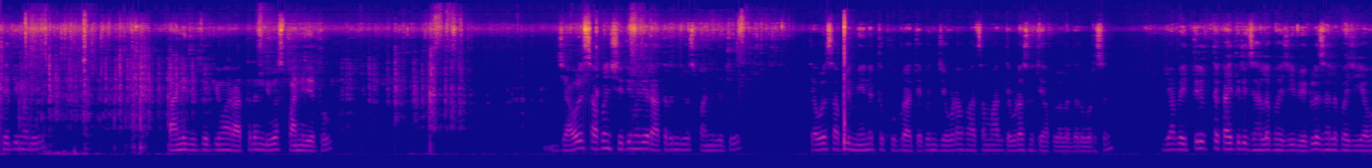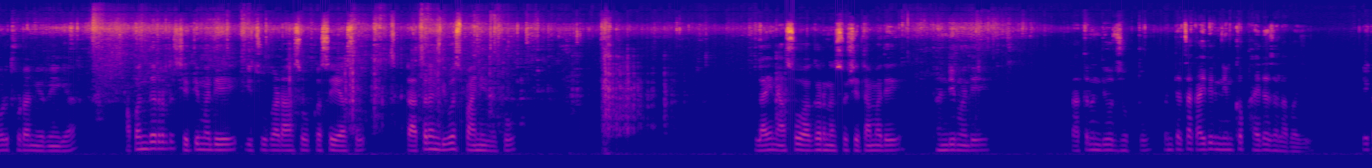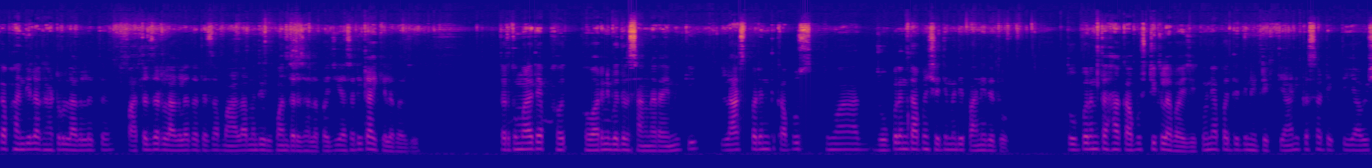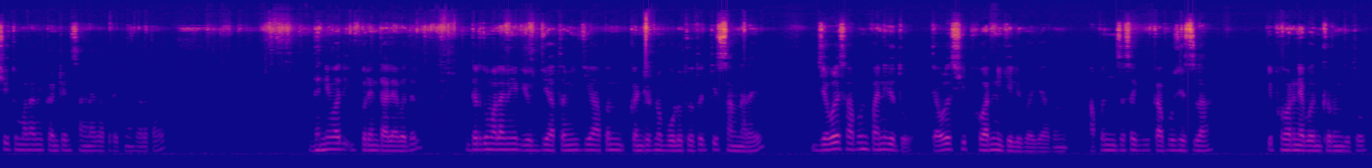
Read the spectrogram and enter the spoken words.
शेतीमध्ये पाणी देतो किंवा रात्रंदिवस पाणी देतो ज्यावेळेस आपण शेतीमध्ये रात्रंदिवस पाणी देतो त्यावेळेस आपली मेहनत तर खूप राहते पण जेवढा व्हायचा माल तेवढाच होते आपल्याला दरवर्षी. या व्यतिरिक्त काहीतरी झालं पाहिजे वेगळं झालं पाहिजे यावर थोडा निर्णय घ्या. आपण जर शेतीमध्ये इचुकाडा असो कसंही असो रात्रंदिवस पाणी देतो लाईन असो अगर नसो शेतामध्ये थंडीमध्ये रात्रंदिवस झोपतो. पण त्याचा काहीतरी नेमका फायदा झाला पाहिजे. एका फांदीला घाटू लागलं तर पातं जर लागलं तर त्याचा मालामध्ये रूपांतर झालं पाहिजे. यासाठी काय केलं पाहिजे? तर तुम्हाला त्या फ फवारणीबद्दल सांगणार आहे मी की लास्टपर्यंत कापूस किंवा जोपर्यंत आपण शेतीमध्ये पाणी देतो तोपर्यंत हा कापूस टिकला पाहिजे. कोण्या पद्धतीने टिकते आणि कसा टिकते याविषयी तुम्हाला मी कंटेंट सांगण्याचा प्रयत्न करत आहोत. धन्यवाद इथपर्यंत आल्याबद्दल. जर तुम्हाला मी एक योग्य आता मी जे आपण कंटेंटवर बोलत होतो तेच सांगणार आहे. ज्यावेळेस आपण पाणी देतो त्यावेळेस ही फवारणी केली पाहिजे आपण. आपण जसं की कापूस वेचला की फवारण्या बंद करून देतो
